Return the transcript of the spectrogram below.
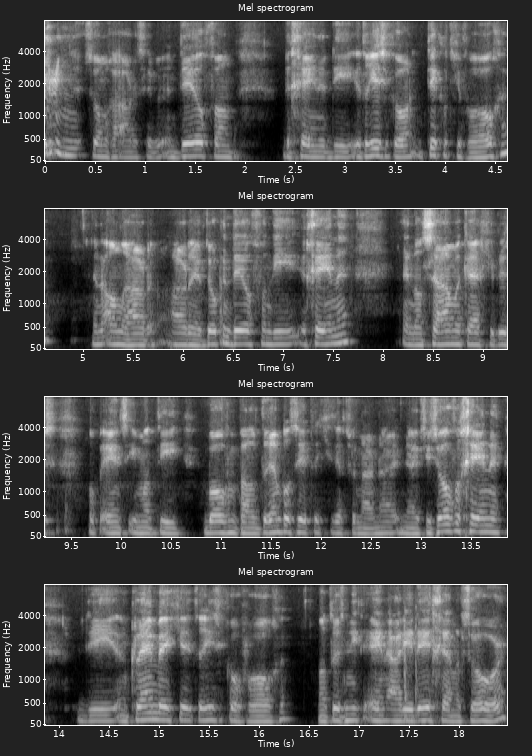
sommige ouders hebben een deel van degene die het risico een tikkeltje verhogen. En de andere ouder, ouder heeft ook een deel van die genen. En dan samen krijg je dus opeens iemand die boven een bepaalde drempel zit. Dat je zegt van nou, nou, nou heeft hij zoveel genen die een klein beetje het risico verhogen. Want er is niet één ADD-gen of zo hoor.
